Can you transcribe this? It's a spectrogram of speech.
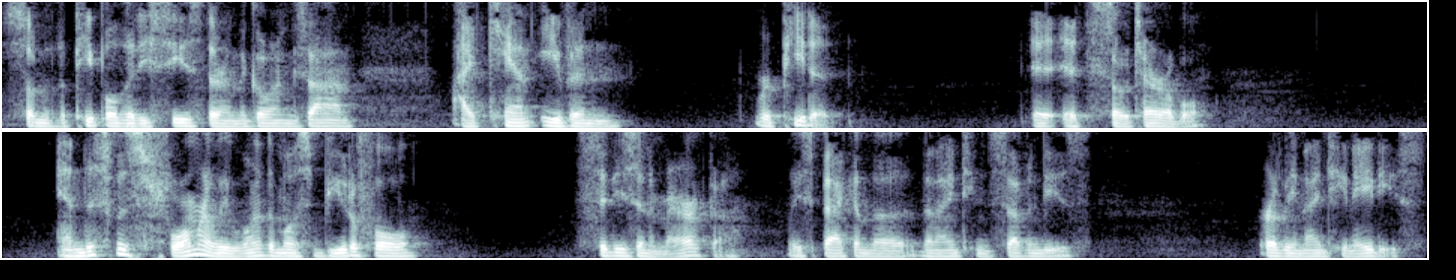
some of the people that he sees there and the goings on i can't even repeat it. it it's so terrible and this was formerly one of the most beautiful cities in america at least back in the, the 1970s early 1980s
